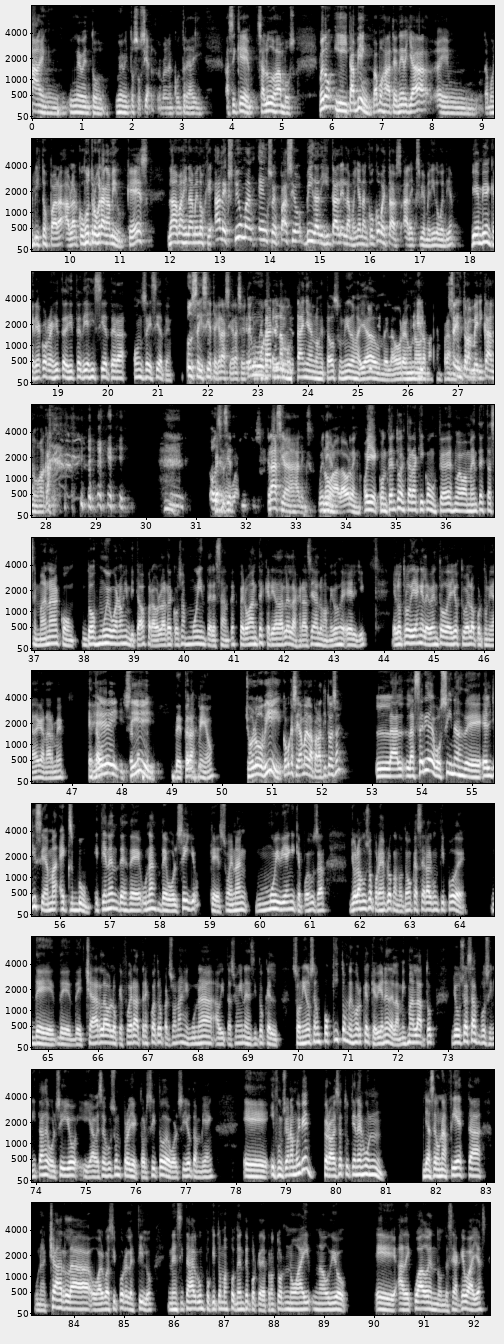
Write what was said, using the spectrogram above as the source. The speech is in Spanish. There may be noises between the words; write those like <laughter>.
Ah, en un evento, un evento social, me lo encontré ahí. Así que saludos a ambos. Bueno, y también vamos a tener ya, em, estamos listos para hablar con otro gran amigo, que es nada más y nada menos que Alex Newman en su espacio Vida Digital en la mañana. ¿Cómo estás, Alex? Bienvenido, buen día. Bien, bien, quería corregirte, dijiste 10 y 7, era 11 y 7. 11 y 7, gracias, gracias. Yo tengo un horario en la montaña en los Estados Unidos, allá donde la hora es una <laughs> hora más temprana. Centroamericano acá. <laughs> Gracias, Alex. no, a la orden. Oye, contento de estar aquí con ustedes nuevamente esta semana con dos muy buenos invitados para hablar de cosas muy interesantes, pero antes quería darle las gracias a los amigos de LG. El otro día en el evento de ellos tuve la oportunidad de ganarme esta hey, sí. detrás mío. Yo lo vi. ¿Cómo que se llama el aparatito ese? La, la serie de bocinas de LG se llama X-Boom y tienen desde unas de bolsillo que suenan muy bien y que puedes usar. Yo las uso, por ejemplo, cuando tengo que hacer algún tipo de, de, de, charla o lo que fuera a tres, cuatro personas en una habitación y necesito que el sonido sea un poquito mejor que el que viene de la misma laptop. Yo uso esas bocinitas de bolsillo y a veces uso un proyectorcito de bolsillo también eh, y funciona muy bien, pero a veces tú tienes un, ya sea una fiesta, una charla o algo así por el estilo, necesitas algo un poquito más potente porque de pronto no hay un audio eh, adecuado en donde sea que vayas.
